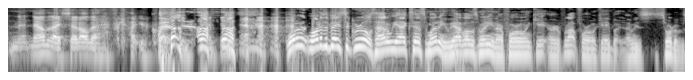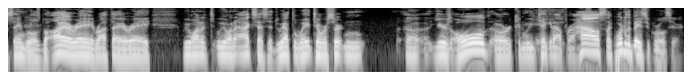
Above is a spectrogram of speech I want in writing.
n- now that I said all that, I forgot your question. What are, what are the basic rules? How do we access money? We have all this money in our 401k or not 401k, but I mean, it's sort of the same rules, but IRA, Roth IRA, we want to, we want to access it. Do we have to wait till we're certain uh, years old or can we take it out for a house? Like, what are the basic rules here?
